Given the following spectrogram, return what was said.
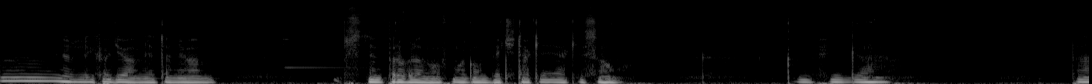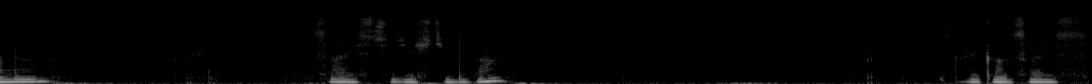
no, jeżeli chodzi o mnie, to nie mam z tym problemów. Mogą być takie, jakie są. Konfiga. Panel. Size 32. Icon size.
